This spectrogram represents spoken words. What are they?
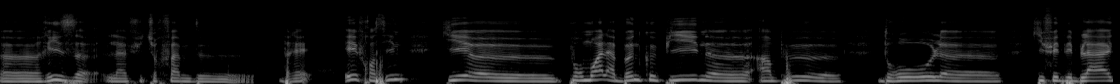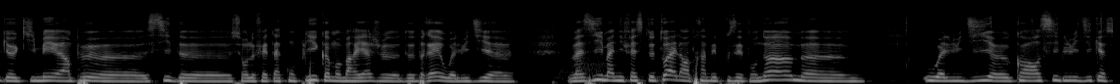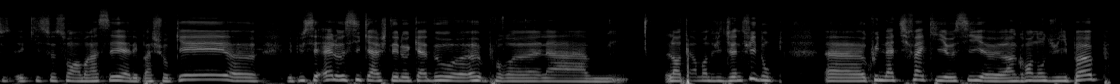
euh, Riz, la future femme de Dre, et Francine, qui est euh, pour moi la bonne copine, euh, un peu drôle, qui fait des blagues, qui met un peu Sid sur le fait accompli, comme au mariage de Dre où elle lui dit vas-y manifeste-toi, elle est en train d'épouser ton homme. où elle lui dit quand Sid lui dit qu'ils se sont embrassés, elle est pas choquée. et puis c'est elle aussi qui a acheté le cadeau pour la l'enterrement de vie de jeune fille. Donc, euh, Queen Latifah, qui est aussi euh, un grand nom du hip-hop.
